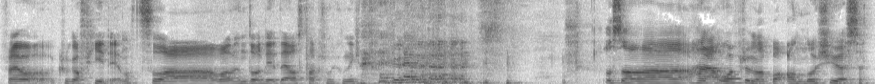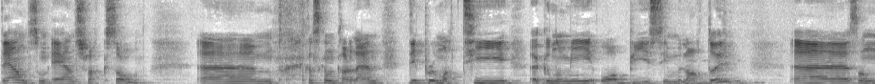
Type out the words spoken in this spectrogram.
For det var klokka fire i natt, så da var det en dårlig idé å starte noe nytt. og så har jeg også prøvd meg på Anno 2071, som er en slags sånn Hva skal man kalle det? En diplomati, økonomi og bysimulator. Eh, sånn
